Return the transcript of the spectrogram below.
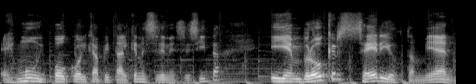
es muy poco el capital que se necesita. Y en brokers serios también,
